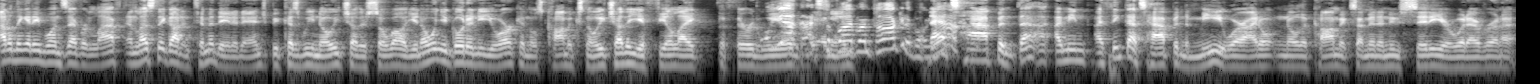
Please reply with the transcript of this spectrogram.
I don't think anyone's ever left unless they got intimidated, Ange, because we know each other so well. You know, when you go to New York and those comics know each other, you feel like the third Well, wheel. yeah, that's the vibe I'm talking about. That's yeah. happened. That I mean, I think that's happened to me where I don't know the comics. I'm in a new city or whatever, and I.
